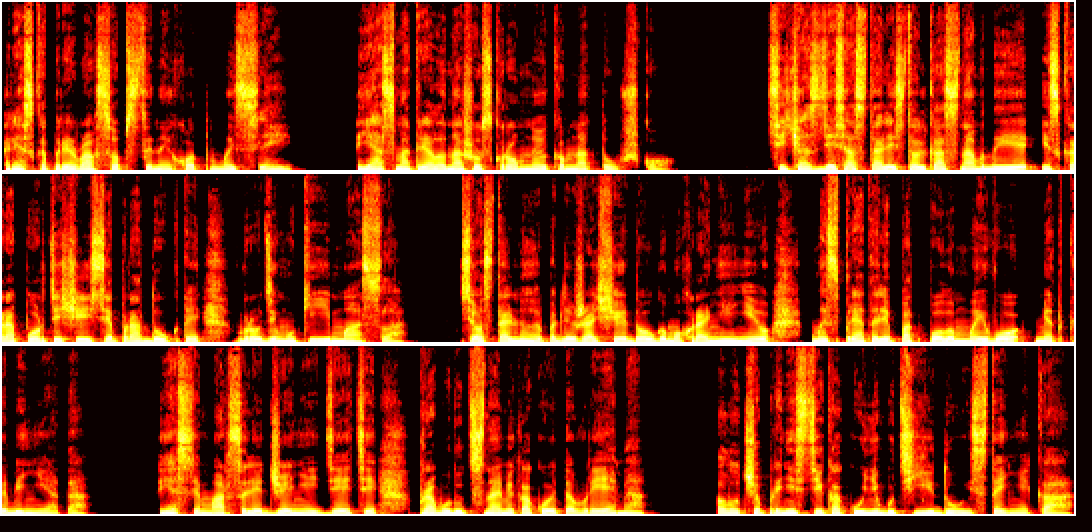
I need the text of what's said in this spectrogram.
Резко прервав собственный ход мыслей, я осмотрела нашу скромную комнатушку. Сейчас здесь остались только основные и скоропортящиеся продукты, вроде муки и масла, все остальное, подлежащее долгому хранению, мы спрятали под полом моего медкабинета. Если Марсель, Дженни и дети пробудут с нами какое-то время, лучше принести какую-нибудь еду из тайника.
